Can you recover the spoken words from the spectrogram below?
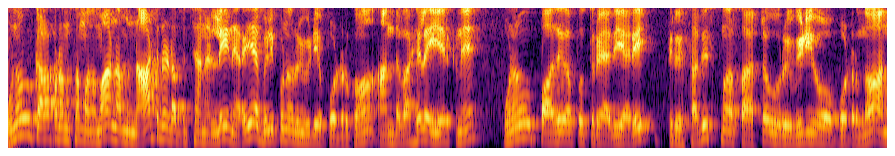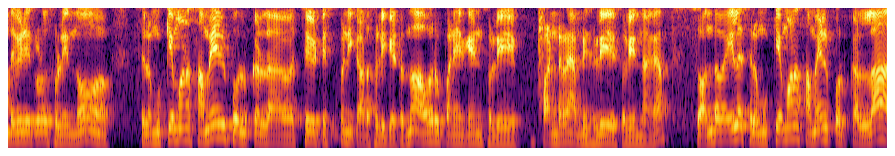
உணவு கலப்படம் சம்மந்தமாக நம்ம நாட்டு நடப்பு சேனல்லே நிறைய விழிப்புணர்வு வீடியோ போட்டிருக்கோம். அந்த வகையில் ஏற்கனவே உணவு பாதுகாப்புத்துறை அதிகாரி திரு சதீஷ்குமார் சார்கிட்ட ஒரு வீடியோ போட்டிருந்தோம். அந்த வீடியோ கூட சொல்லியிருந்தோம். சில முக்கியமான சமையல் பொருட்களை வச்சு டெஸ்ட் பண்ணி காட்ட சொல்லி கேட்டிருந்தோம். அவரும் பண்ணியிருக்கேன்னு சொல்லி பண்ணுறேன் அப்படின்னு சொல்லி சொல்லியிருந்தாங்க. ஸோ அந்த வகையில் சில முக்கியமான சமையல் பொருட்கள்லாம்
